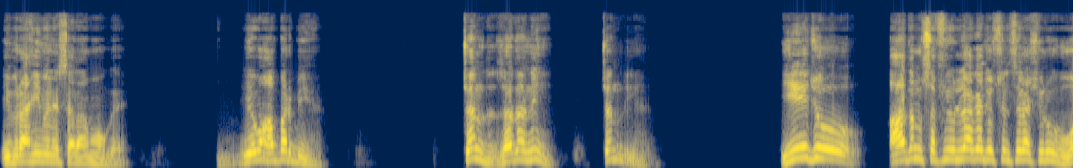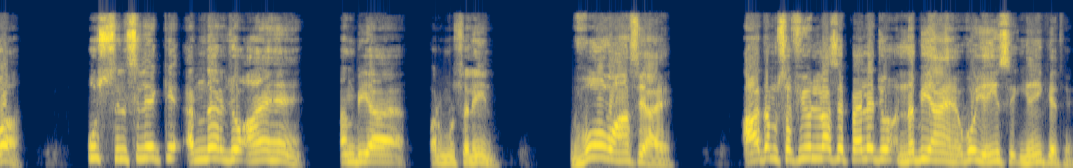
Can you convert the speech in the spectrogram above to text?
ابراہیم علیہ السلام ہو گئے۔ یہ وہاں پر بھی ہیں۔ چند زیادہ نہیں چند ہی ہیں۔ یہ جو آدم صفی اللہ کا جو سلسلہ شروع ہوا اس سلسلے کے اندر جو آئے ہیں امبیا اور مسلین وہ وہاں سے آئے۔ آدم صفی اللہ سے پہلے جو نبی آئے ہیں، وہ یہیں سے، یہیں کے تھے۔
